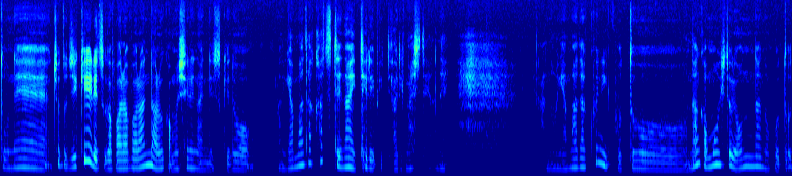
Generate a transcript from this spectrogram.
とねちょっと時系列がバラバラになるかもしれないんですけど山田かつてないテレビってありましたよね。あの山田邦子となんかもう一人女の子と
